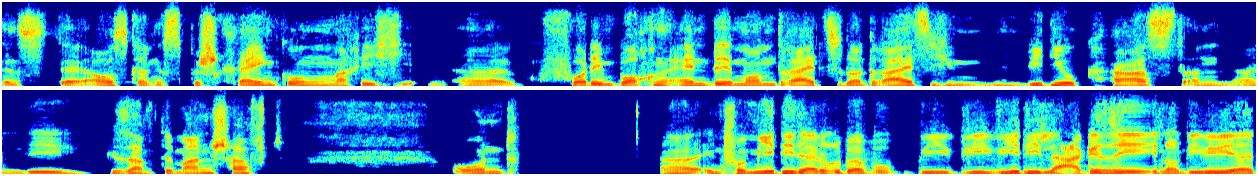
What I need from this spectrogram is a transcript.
des, der Ausgangsbeschränkung mache ich äh, vor dem Wochenende immer um 13.30 Uhr einen Videocast an, an die gesamte Mannschaft. Und äh, informiere die darüber, wo, wie, wie wir die Lage sehen und wie wir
